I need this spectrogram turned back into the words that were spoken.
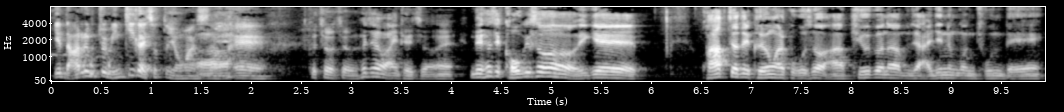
이게 나름 좀 인기가 있었던 영화였어요. 아. 예. 그렇죠, 그렇죠. 회자가 많이 되죠. 예. 근데 사실 거기서 이게 과학자들이 그 영화를 보고서 아 기후 변화 문제 알리는 건 좋은데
